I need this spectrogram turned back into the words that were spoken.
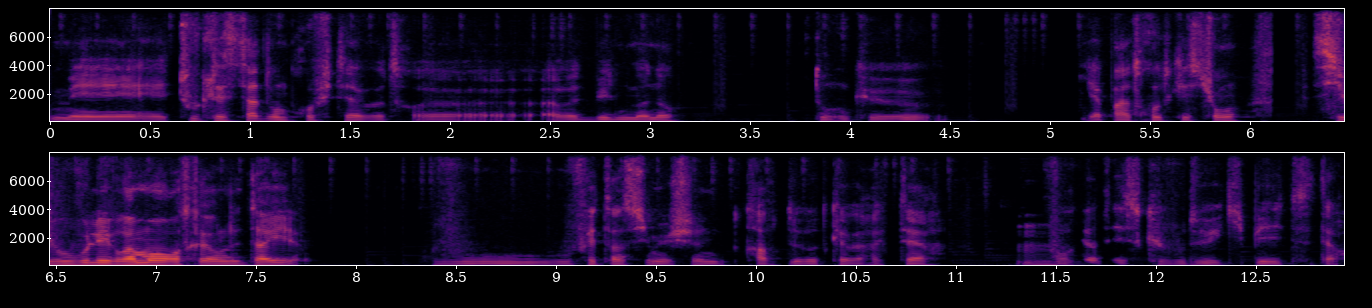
Mais toutes les stats vont profiter à votre, euh, à votre build mono. Donc, il n'y a pas trop de questions. Si vous voulez vraiment rentrer dans le détail, vous, vous faites un simulation craft de votre caractère. Vous mhm. regardez ce que vous devez équiper, etc.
